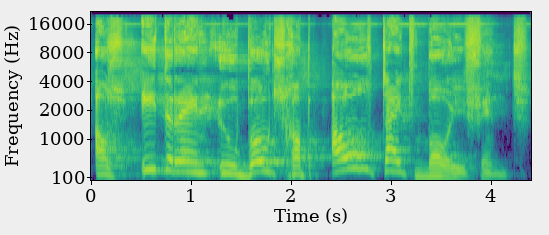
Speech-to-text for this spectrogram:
Als iedereen uw boodschap altijd mooi vindt.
